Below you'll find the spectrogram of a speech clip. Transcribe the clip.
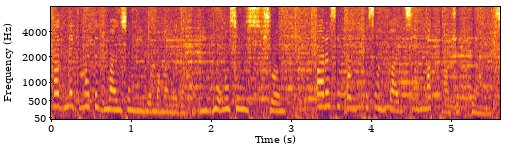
kag naghatag man sa ilang mga nagakaigo nga solusyon para sa pagpasangkad sa mga project plans.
